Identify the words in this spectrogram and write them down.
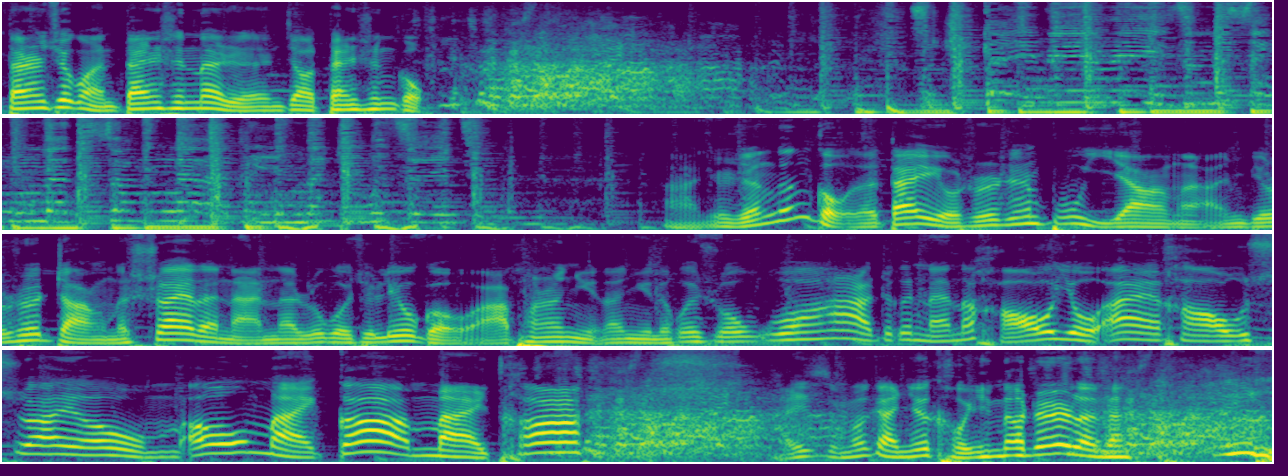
但是却管单身的人叫单身狗。啊就人跟狗的待遇有时候真是不一样的。你比如说，长得帅的男的，如果去遛狗啊，碰上女的，女的会说：“哇，这个男的好有爱，好帅哦！”Oh my god，买他！哎，怎么感觉口音到这儿了呢？嗯。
